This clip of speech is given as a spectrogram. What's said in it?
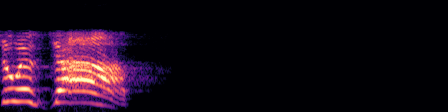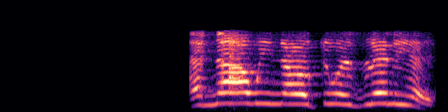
To his job. And now we know through his lineage.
